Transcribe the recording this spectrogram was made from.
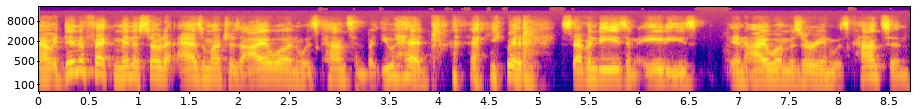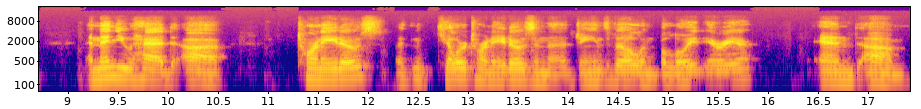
Now it didn't affect Minnesota as much as Iowa and Wisconsin, but you had you had 70s and 80s in Iowa, Missouri, and Wisconsin, and then you had uh, tornadoes, killer tornadoes in the Janesville and Beloit area, and um,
